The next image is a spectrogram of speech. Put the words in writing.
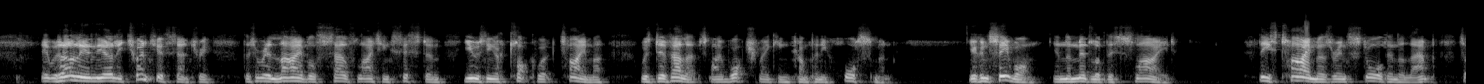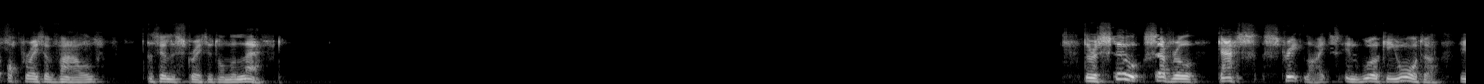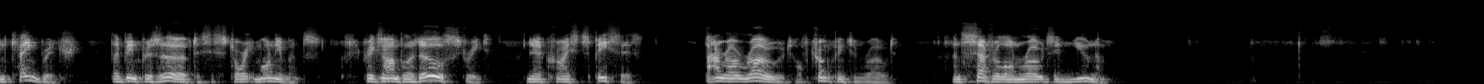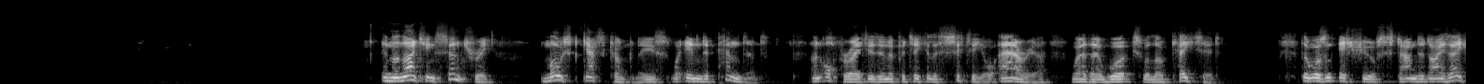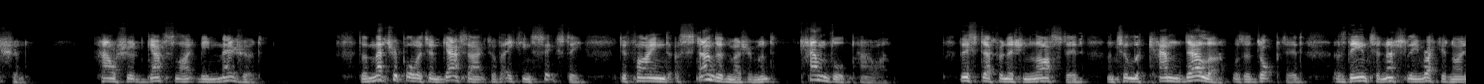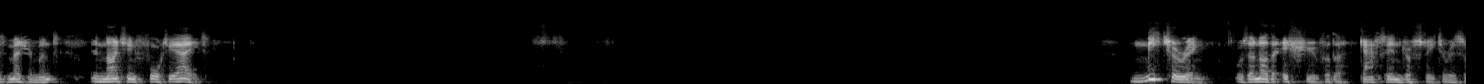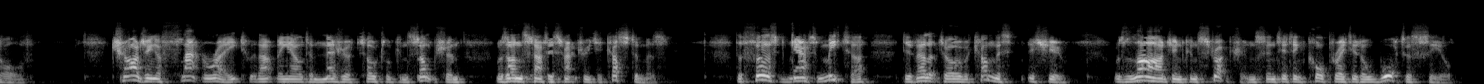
it was only in the early 20th century that a reliable self-lighting system using a clockwork timer was developed by watchmaking company Horstmann. You can see one in the middle of this slide. These timers are installed in the lamp to operate a valve as illustrated on the left. There are still several gas streetlights in working order in Cambridge They've been preserved as historic monuments. For example, at Earl Street, near Christ's Pieces, Barrow Road off Trumpington Road, and several on roads in Newnham. In the 19th century, most gas companies were independent and operated in a particular city or area where their works were located. There was an issue of standardization how should gaslight be measured? The Metropolitan Gas Act of 1860 defined a standard measurement, candle power. This definition lasted until the candela was adopted as the internationally recognized measurement in 1948. Metering was another issue for the gas industry to resolve. Charging a flat rate without being able to measure total consumption was unsatisfactory to customers. The first gas meter developed to overcome this issue was large in construction since it incorporated a water seal.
